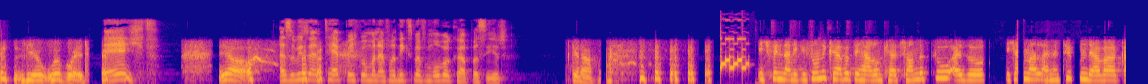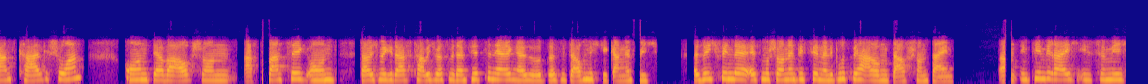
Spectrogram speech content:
Wie ein Urwald. Echt? Ja, Also wie so ein Teppich, wo man einfach nichts mehr vom Oberkörper sieht. genau. Ich finde, eine gesunde Körperbehaarung gehört schon dazu. Also ich hatte mal einen Typen, der war ganz kahl geschoren und der war auch schon 28 und da habe ich mir gedacht, habe ich was mit einem 14-Jährigen? Also das ist auch nicht gegangen für mich. Also ich finde, es muss schon ein bisschen, eine Brustbehaarung darf schon sein. Ähm, Intimbereich ist für mich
